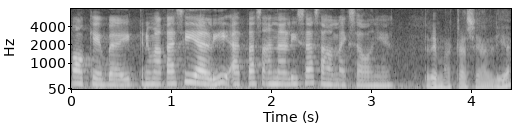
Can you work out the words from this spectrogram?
Oke baik, terima kasih ya Li atas analisa saham Excelnya. Terima kasih Alia.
